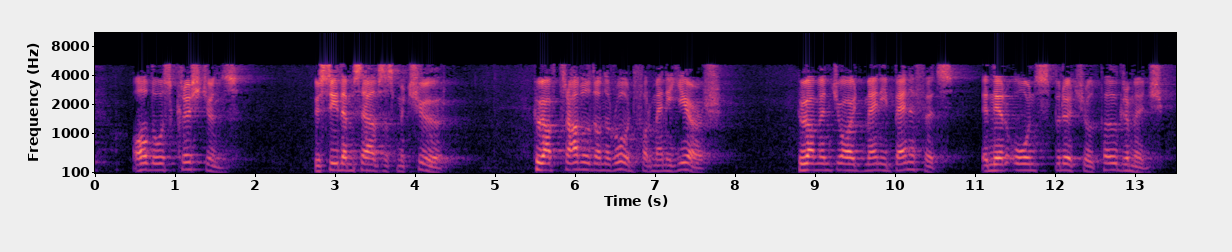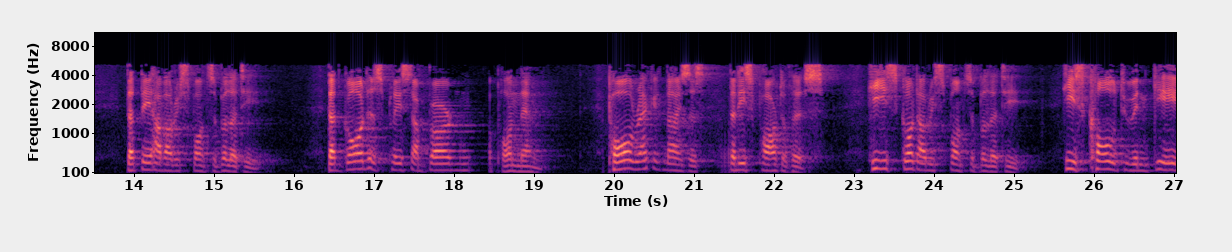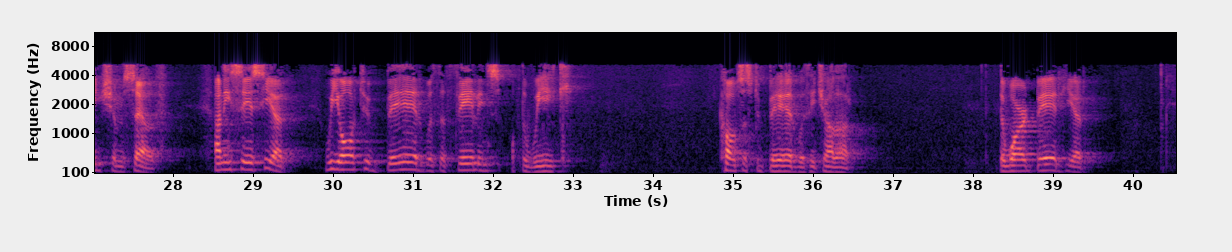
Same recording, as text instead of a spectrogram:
all those Christians who see themselves as mature, who have travelled on the road for many years, who have enjoyed many benefits in their own spiritual pilgrimage, that they have a responsibility, that God has placed a burden upon them. Paul recognizes that he's part of this. He's got a responsibility. He's called to engage himself. And he says here, we ought to bear with the failings of the weak. He calls us to bear with each other. The word bear here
